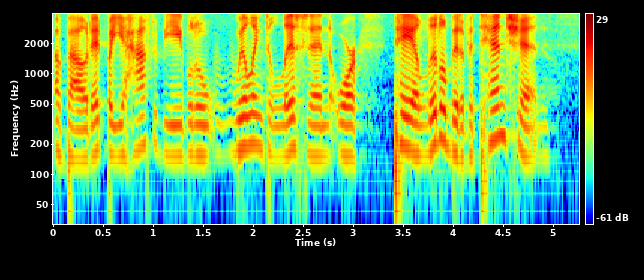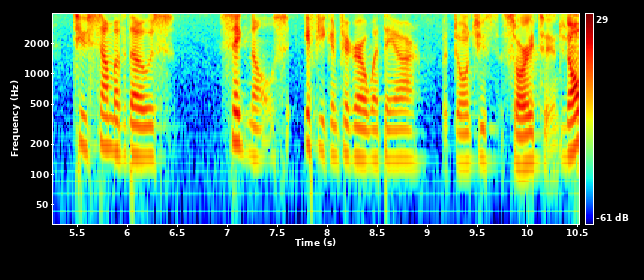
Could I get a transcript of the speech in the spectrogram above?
about it, but you have to be able to willing to listen or pay a little bit of attention to some of those signals if you can figure out what they are. But don't you? Th- sorry to interrupt. No,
